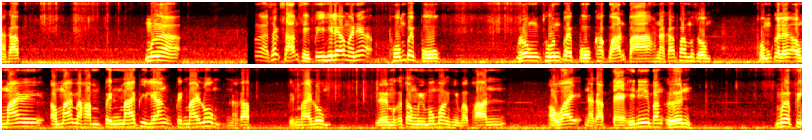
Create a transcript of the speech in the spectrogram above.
นะครับ เมื่อเมื่อสักสามสี่ปีที่แล้วมาเนี้ย ผมไปปลูก ลงทุนไปปลูกผักหวานป่านะครับท่านผู้ชมผมก็เลยเอาไม้เอาไม้มาทำเป็นไม้พี่เลี้ยง เป็นไม้ร่มนะครับ เป็นไม้ร่ม เลยมันก็ต้องมีมะม่วงหิมพานต์เอาไว้นะครับ แต่ทีนี้บังเอิญเมื่อปี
